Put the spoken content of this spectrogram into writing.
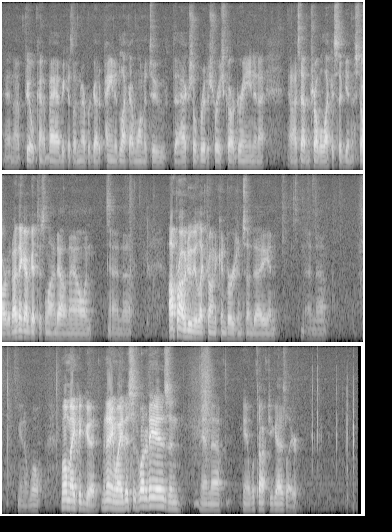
and I feel kind of bad because I never got it painted like I wanted to, the actual British race car green, and I and I was having trouble, like I said, getting it started. I think I've got this lined out now, and and uh, I'll probably do the electronic conversion someday, and and uh, you know we'll we'll make it good. But anyway, this is what it is, and and uh, you know we'll talk to you guys later.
